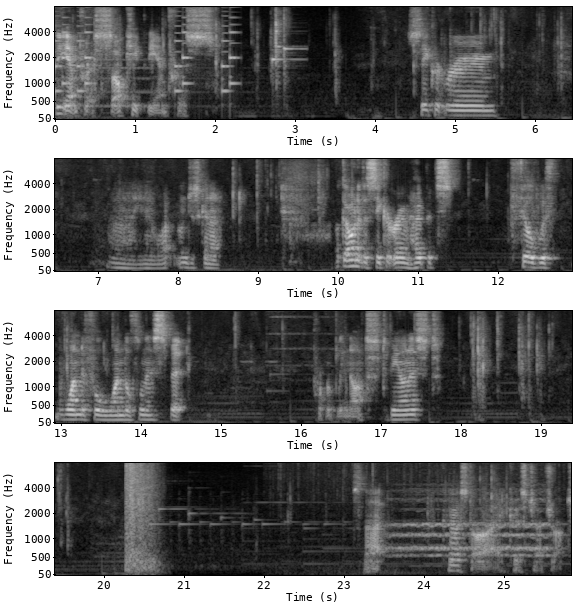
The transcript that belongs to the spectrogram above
The Empress. I'll keep the Empress. Secret room. Oh, you know what? I'm just gonna... I'll go into the secret room, hope it's filled with wonderful wonderfulness, but probably not, to be honest. What's that? Cursed Eye, Cursed Charge Shot.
